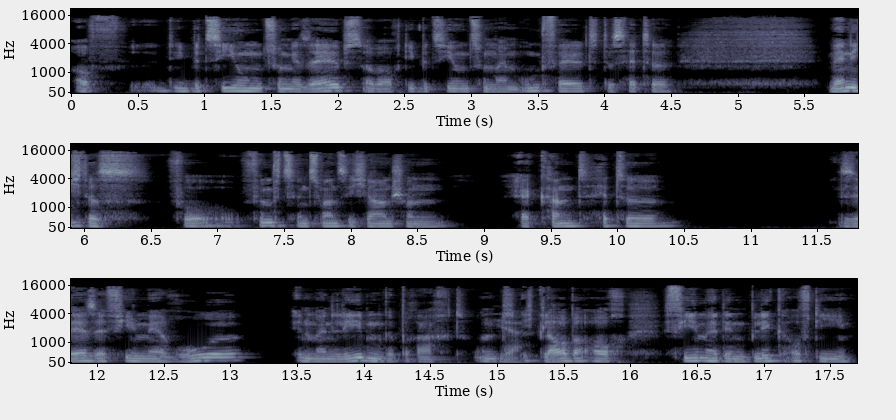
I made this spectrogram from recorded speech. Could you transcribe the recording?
auf die Beziehung zu mir selbst, aber auch die Beziehung zu meinem Umfeld. Das hätte, wenn ich das vor 15, 20 Jahren schon erkannt hätte, sehr, sehr viel mehr Ruhe in mein Leben gebracht. Und ja. ich glaube auch viel mehr den Blick auf die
